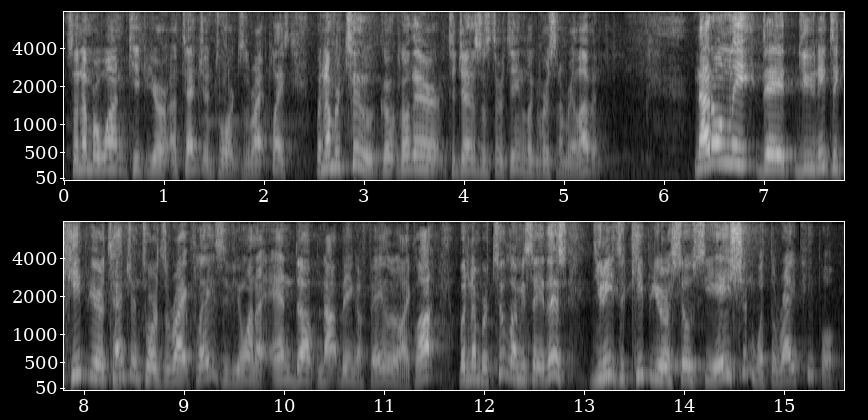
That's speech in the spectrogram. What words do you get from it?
So, number one, keep your attention towards the right place. But number two, go, go there to Genesis 13, look at verse number 11. Not only did you need to keep your attention towards the right place if you want to end up not being a failure like Lot, but number two, let me say this you need to keep your association with the right people.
